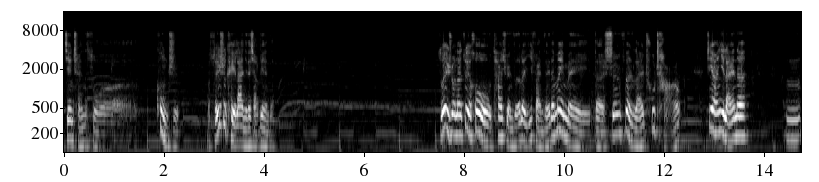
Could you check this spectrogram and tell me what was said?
奸臣所控制，随时可以拉你的小辫子。所以说呢，最后他选择了以反贼的妹妹的身份来出场，这样一来呢，嗯，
